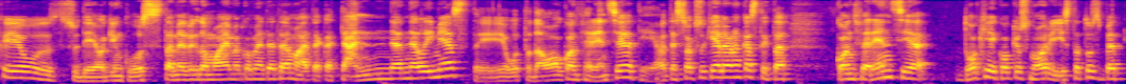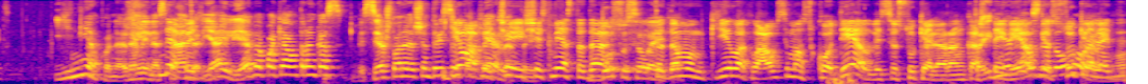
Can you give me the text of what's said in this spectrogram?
kai jau sudėjo ginklus tame vykdomajame komitete, matė, kad ten ne, nelaimės, tai jau tada o konferencija atėjo, tiesiog sukėlė rankas, tai ta konferencija duok jai kokius nori įstatus, bet Ji nieko ne, realiai nesprendžia. bet- Jei liepia pakelt rankas, visi 83 Jo, pakėlė, bet čia tai iš esmės tada, tada mums kyla klausimas, kodėl visi sukelia rankas. Tai Tai, vėlgi sukelia, nu.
